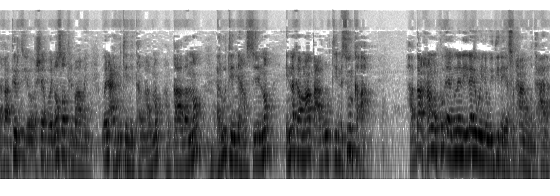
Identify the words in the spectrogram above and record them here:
dhakhaatiirta iyo sheekh way noo soo tilmaamay. Waa inaan carruurteenni tallaalno han qaadano carruurteenni han siino innakaa maanta carruurtii mas'uulka ah haddaan xanuun ku eegnana ilahay wayna weydiinaya subxaanahu wa tacaala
